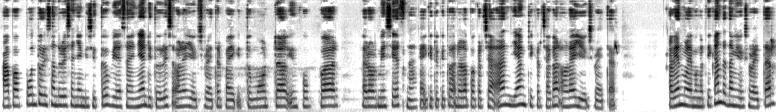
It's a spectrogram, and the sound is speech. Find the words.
Apa pun tulisan-tulisan yang di situ biasanya ditulis oleh UX writer baik itu modal, info bar, error message. Nah, kayak gitu-gitu adalah pekerjaan yang dikerjakan oleh UX writer. Kalian mulai mengerti kan tentang UX writer?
